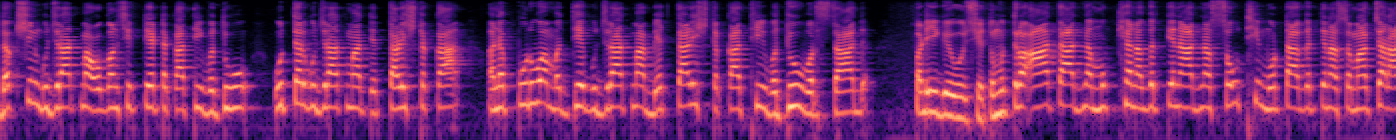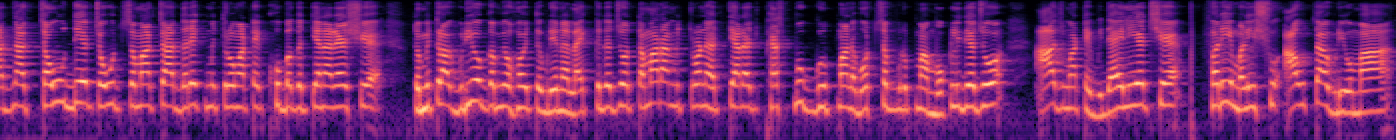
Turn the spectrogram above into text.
દક્ષિણ ગુજરાતમાં ઓગણસિત્તેર ટકાથી વધુ, ઉત્તર ગુજરાતમાં તેતાળીસ ટકા અને પૂર્વ મધ્ય ગુજરાતમાં બેતાળીસ ટકાથી વધુ વરસાદ પડી ગયો છે. તો મિત્રો, આ હતા આજના મુખ્ય અગત્યના, આજના સૌથી મોટા અગત્યના સમાચાર, આજના ચૌદે ચૌદ સમાચાર દરેક મિત્રો માટે ખૂબ અગત્યના રહેશે. તો મિત્રો, આ વીડિયો ગમ્યો હોય તો વિડીયોને લાઇક કરી દેજો. તમારા મિત્રોને અત્યારે જ ફેસબુક ગ્રુપમાં અને વોટ્સઅપ ગ્રુપમાં મોકલી દેજો. આજ માટે વિદાય લઈએ છીએ. ફરી મળીશું આવતા વિડીયોમાં.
